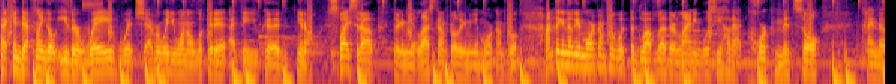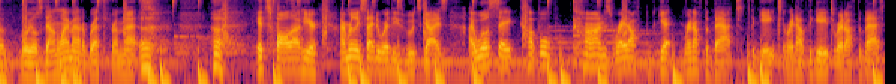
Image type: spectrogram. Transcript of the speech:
that can definitely go either way, whichever way you want to look at it. I think you could, you know, splice it up. They're going to get less comfortable. They're going to get more comfortable. I'm thinking they'll get more comfortable with the glove leather lining. We'll see how that cork midsole kind of boils down. Why am I out of breath from that? Ugh. It's fall out here. I'm really excited to wear these boots, guys. I will say, couple cons right off get right off the bat, the gate, right out the gate, right off the bat,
